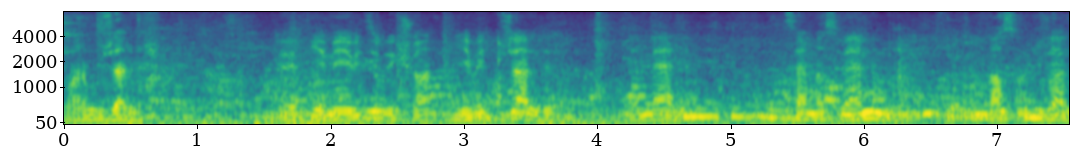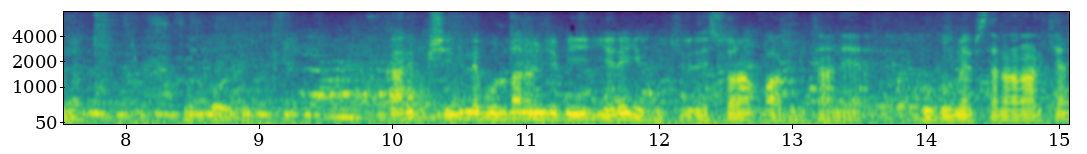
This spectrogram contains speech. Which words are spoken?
umarım güzeldir. Evet yemeği bitirdik şu an. Yemek güzeldi. Ben beğendim. Sen nasıl beğendin mi? Nasıl güzeldi? Şükür doydum. Garip bir şekilde buradan önce bir yere girdik. Restoran vardı bir tane. Google Maps'ten ararken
